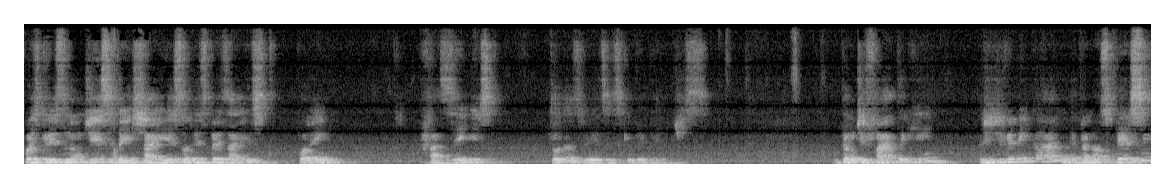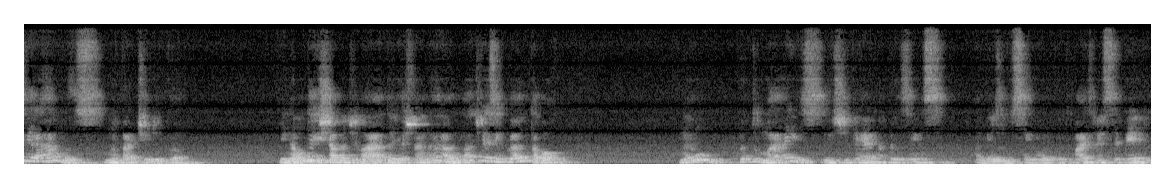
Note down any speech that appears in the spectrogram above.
Pois Cristo não disse deixar isso ou desprezar isso, porém, Fazei isso todas as vezes que beberdes. Então, de fato, aqui a gente vê bem claro, é para nós perseverarmos no partir do pão. E não deixá-lo de lado e achar, não, lá de vez em quando tá bom. Não, quanto mais eu estiver na presença da mesa do Senhor, quanto mais receber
